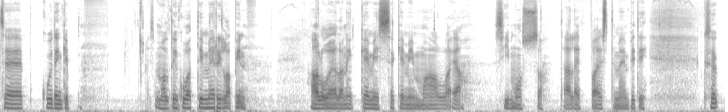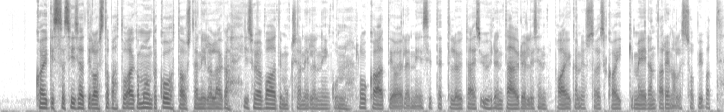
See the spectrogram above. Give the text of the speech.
se kuitenkin me oltiin, kuvattiin Merilapin alueella, niin Kemissä, Keminmaalla ja Simossa tämä leffa. Ja sitten meidän piti, kun se kaikissa sisätiloissa tapahtuu aika monta kohtausta ja niillä oli aika isoja vaatimuksia niille niin kuin lokaatioille, niin sitten, että löytäisi yhden täydellisen paikan, jossa olisi kaikki meidän tarinalle sopivat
